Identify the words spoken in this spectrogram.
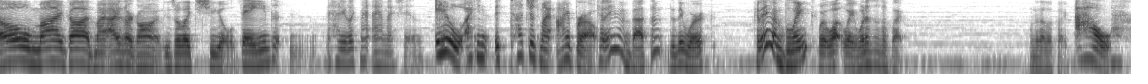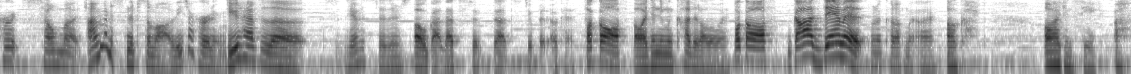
oh my god, my eyes are gone. These are like shields. Babe, how do you like my eyelashes? Ew, I can, it touches my eyebrow. Can I even bat them? Did they work? Can I even blink? Wait, what, wait, what does this look like? What did that look like? Ow! That hurts so much. I'm gonna snip some off. These are hurting. Do you have the? Do you have a scissors? Oh god, that's that's stupid. Okay. Fuck off. Oh, I didn't even cut it all the way. Fuck off. God damn it! I'm gonna cut off my eye. Oh god. Oh, I can see. Oh,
